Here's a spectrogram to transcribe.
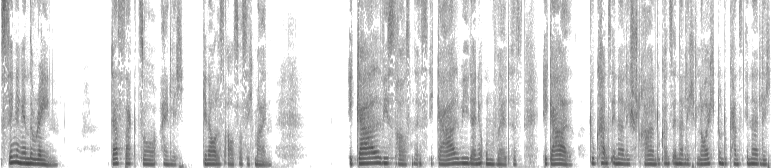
Singing in the Rain. Das sagt so eigentlich genau das aus, was ich meine. Egal wie es draußen ist, egal wie deine Umwelt ist, egal, du kannst innerlich strahlen, du kannst innerlich leuchten und du kannst innerlich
